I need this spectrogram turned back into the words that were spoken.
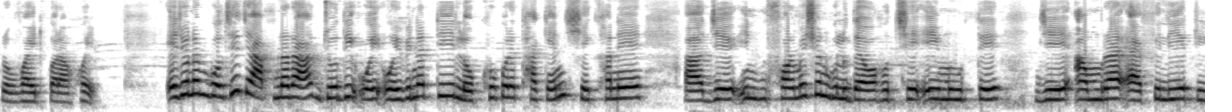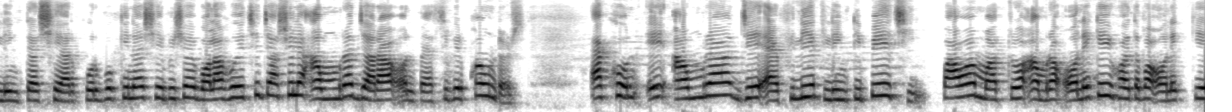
প্রোভাইড করা হয়। এই জন্য আমি বলছি যে আপনারা যদি ওই ওয়েবিনারটি লক্ষ্য করে থাকেন, সেখানে যে ইনফরমেশনগুলো দেওয়া হচ্ছে এই মুহূর্তে যে আমরা অ্যাফিলিয়েট লিঙ্কটা শেয়ার করব কিনা সে বিষয়ে বলা হয়েছে যে আসলে আমরা যারা অন প্যাসিভের ফাউন্ডার্স এখন এই আমরা যে অ্যাফিলিয়েট লিঙ্কটি পেয়েছি, পাওয়া মাত্র আমরা অনেকেই হয়তো বা অনেককে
